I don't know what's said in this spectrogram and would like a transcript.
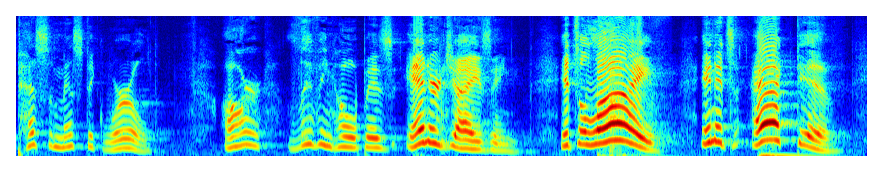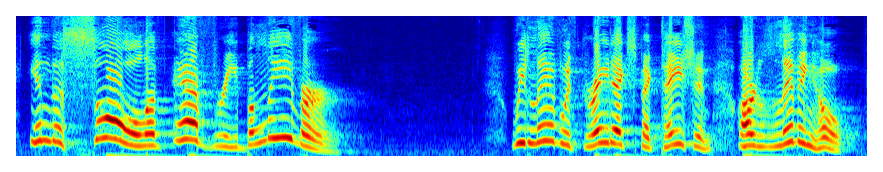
pessimistic world, our living hope is energizing, it's alive, and it's active in the soul of every believer. We live with great expectation. Our living hope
